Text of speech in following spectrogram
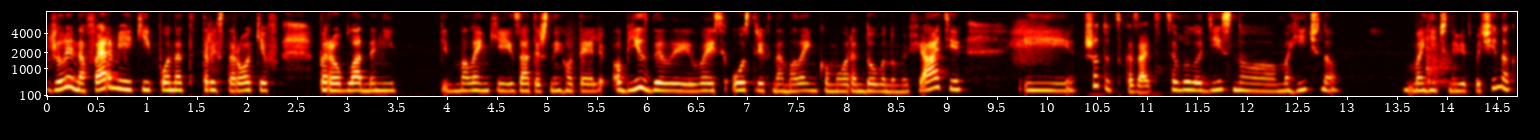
Жили на фермі, якій понад 300 років переобладнані під маленький затишний готель. Об'їздили весь острів на маленькому орендованому фіаті. І що тут сказати? Це було дійсно магічно, магічний відпочинок.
